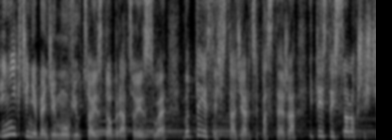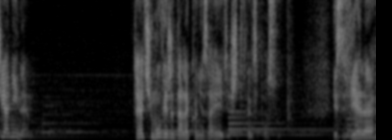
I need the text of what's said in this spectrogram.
i nikt Ci nie będzie mówił, co jest dobre, a co jest złe, bo Ty jesteś w stadzie arcypasterza i Ty jesteś solo chrześcijaninem to ja ci mówię, że daleko nie zajedziesz w ten sposób. Jest wiele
